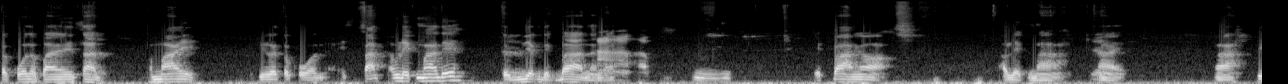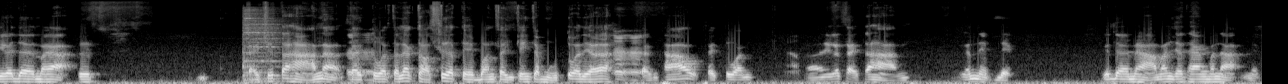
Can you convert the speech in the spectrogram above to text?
ตะโกนออกไปไอ้ซัดทำไมพี่ก็ตะโกนไอ้ซัดเอาเหล็กมาเด้จะเรียกเด็กบ้านนะอ่านะอ่าครับ อืมเด็กบ้านก็เอาเหล็กมาเออใช่นะพี่ก็เดินมาอะ คือใส่ชุดทหารอะใส่ตัวตอนแรกถอดเสื้อเตะบอลใส่กางเกงจมูกตัวเดียวอะอ่าอ่าใส่รองเท้าใส่ตัวครับอันนี้ก็ใส่ทหารก็เหน็บเหล็กก็เดินไปหามันจะแทงมันอะเนี่ย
